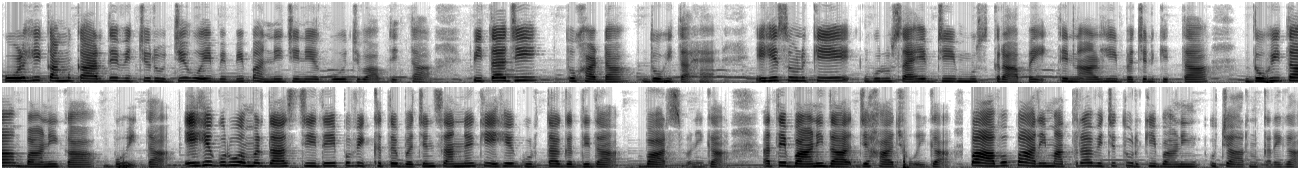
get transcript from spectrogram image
ਕੋਲ ਹੀ ਕੰਮਕਾਰ ਦੇ ਵਿੱਚ ਰੁੱਝੇ ਹੋਏ ਬੀਬੀ ਭਾਨੀ ਜੀ ਨੇ ਅੱਗੋਂ ਜਵਾਬ ਦਿੱਤਾ, ਪਿਤਾ ਜੀ ਤੁਹਾਡਾ ਦੋਹਿਤਾ ਹੈ। ਇਹ ਸੁਣ ਕੇ ਗੁਰੂ ਸਾਹਿਬ ਜੀ ਮੁਸਕਰਾ ਪਏ ਤੇ ਨਾਲ ਹੀ ਬਚਨ ਕੀਤਾ, ਦੋਹਿਤਾ ਬਾਣੀ ਕਾ ਬੋਹਿਤਾ। ਇਹ ਗੁਰੂ ਅਮਰਦਾਸ ਜੀ ਦੇ ਭਵਿੱਖਤ ਬਚਨ ਸਨ ਕਿ ਇਹ ਗੁਰਤਾ ਗੱਦੀ ਦਾ ਵਾਰਸ ਬਣੇਗਾ ਅਤੇ ਬਾਣੀ ਦਾ ਜਹਾਜ਼ ਹੋਏਗਾ। ਭਾਵ ਭਾਰੀ ਮਾਤਰਾ ਵਿੱਚ ਤੁਰਕੀ ਬਾਣੀ ਉਚਾਰਨ ਕਰੇਗਾ।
